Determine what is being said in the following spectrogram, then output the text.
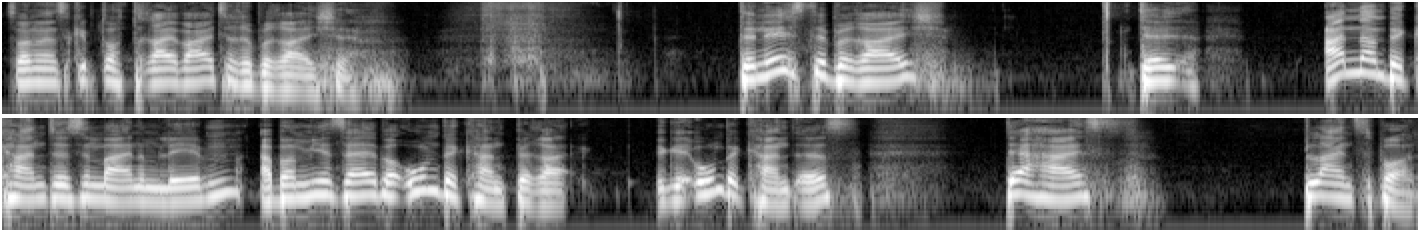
sondern es gibt noch drei weitere Bereiche. Der nächste Bereich, der, anderen bekannt ist in meinem Leben, aber mir selber unbekannt, unbekannt ist, der heißt Blindspot.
